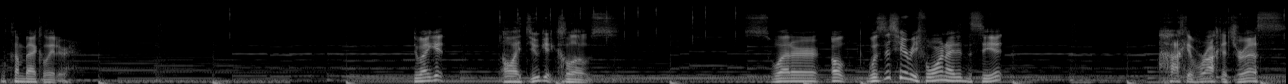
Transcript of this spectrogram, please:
We'll come back later. Do I get? Oh, I do get clothes. sweater. Oh, was this here before and I didn't see it? I could rock a dress.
